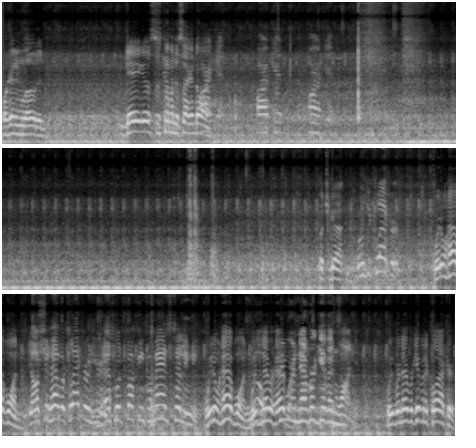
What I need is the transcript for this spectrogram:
We're getting loaded. Gagos is coming to second door. Park it. Park it. Park it. What you got? Where's your clacker? We don't have one. Y'all should have a clacker in here. That's what fucking command's telling me. We don't have one. We've No, never had We had were one. never given one. We were never given a clacker.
